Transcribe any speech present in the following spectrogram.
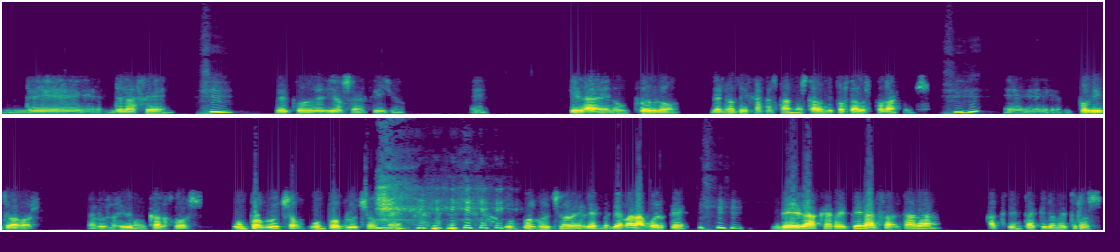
de, la fe hmm. del pueblo de Dios sencillo. ¿eh? Era en un pueblo del norte de Kazajstán, estaban deportados polacos. eh, un pueblito, vamos, en ruso un caljos, un poblucho, un poblucho, ¿eh? un poblucho de, mala muerte, de la carretera asfaltada a 30 kilómetros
